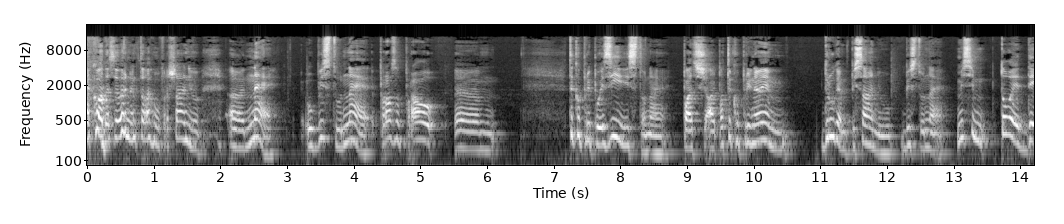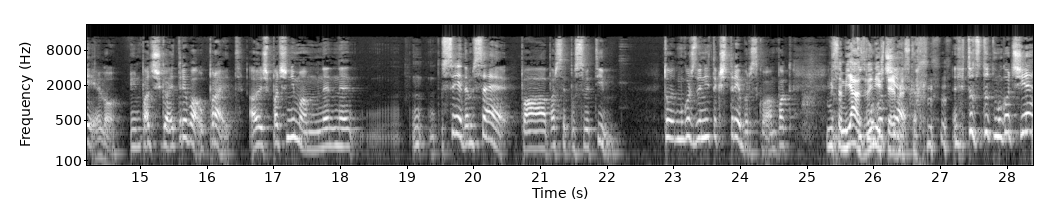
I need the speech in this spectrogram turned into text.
Tako da se vrnem k tvojemu vprašanju. Uh, ne, v bistvu ne. Pravzaprav. Um, tako pri poeziji isto ne, pač, ali pa tako pri ne vem, drugem pisanju, v bistvu ne. Mislim, to je delo in pač ga je treba opraviti. Ali veš, pač nimam, ne, ne, sedem se, pa pač se posvetim. To mogoče zveni tako štrebrsko, ampak. Mislim, ja, zveni štrebrsko. tudi tudi mogoče je,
